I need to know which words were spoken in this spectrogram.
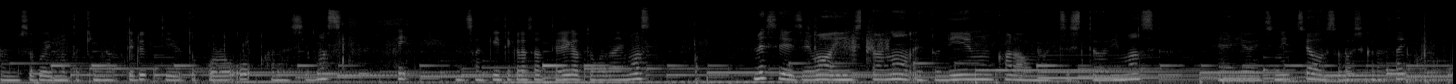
あのすごいまた気になってるっていうところを話します。はい。皆さん聞いてくださってありがとうございます。メッセージはインスタの、えっと、DM からお待ちしております、えー、良い一日をお過ごしください。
